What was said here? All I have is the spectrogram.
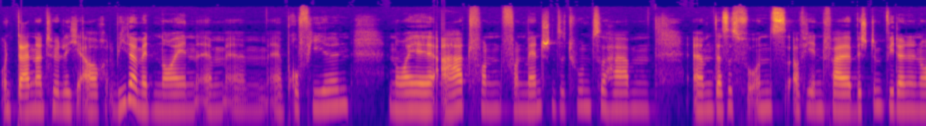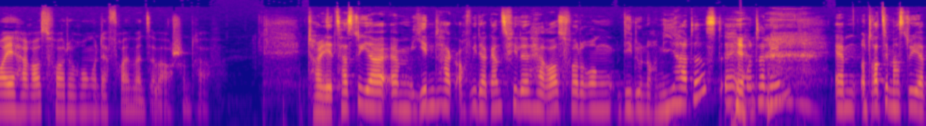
Und dann natürlich auch wieder mit neuen ähm, ähm, äh, Profilen, neue Art von, von Menschen zu tun zu haben. Ähm, das ist für uns auf jeden Fall bestimmt wieder eine neue Herausforderung und da freuen wir uns aber auch schon drauf. Toll, jetzt hast du ja ähm, jeden Tag auch wieder ganz viele Herausforderungen, die du noch nie hattest äh, im ja. Unternehmen. Ähm, und trotzdem hast du ja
